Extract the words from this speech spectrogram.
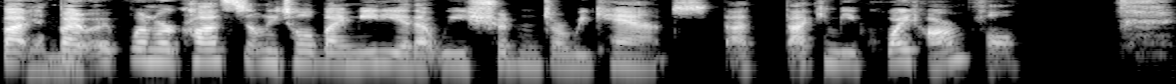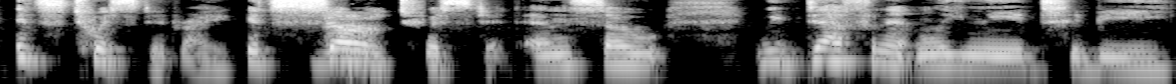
but Yeah. but when we're constantly told by media that we shouldn't or we can't that that can be quite harmful it's twisted, right? It's so Yeah. twisted. And so we definitely need to be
